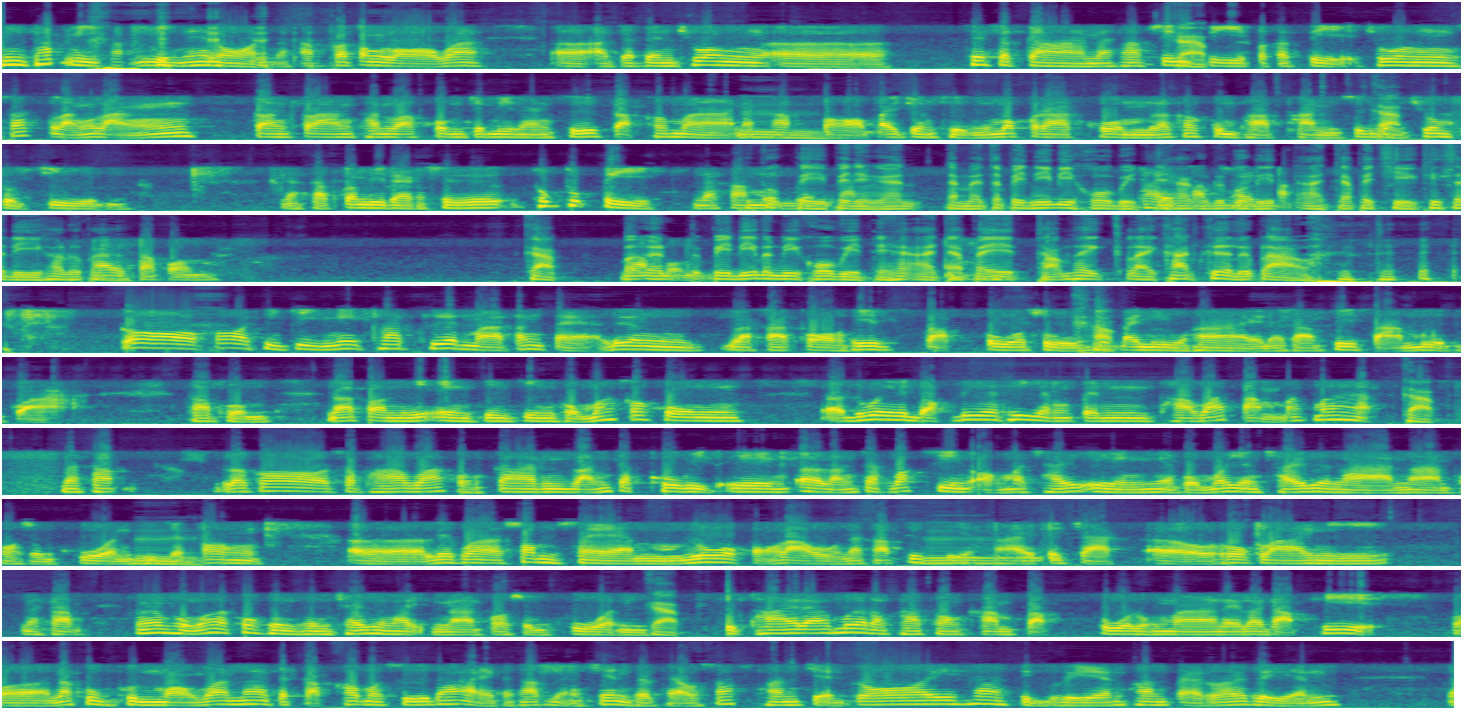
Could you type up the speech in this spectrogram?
มีครับมีครับมีแน่นอนนะครับ ก็ต้องรอว่าเอ่ออาจจะเป็นช่วง เอ่อเทศกาลนะครับ สิ้นครับปีปกติช่วงสักหลังๆ กลางกลางๆธันวาคมจะมีแรงซื้อกลับเข้ามานะครับอืมต่อไปจนถึงมกราคมแล้วก็กุมภาพันธ์ซึ่งครัเป็บนช่วงตรุษจีนนะครับ ก็มีแรงซื้อทุก ๆ ปีนะครับทุกปีเป็นอย่างนั้น แต่แม้แต่ปีนี้มีโควิดใช่นะครับครับคุณวิบุริศใช่ครับอาจจะไปฉีกทฤษฎีเขาหรือเปล่าใช่ครับผมครับบังเอิญครับผมปีนี้มันมีโควิดเนี่ยฮะอาจจะไปทำให้อะไรคลาดเคลื่อนหรือเปล่า ก็ก็จริงๆนี่คลาดเคลื่อนมาตั้งแต่เรื่องราคาทองที่ปรับตัวสูงครับขึ้นไปนิวไฮนะครับ ที่สามหมื่นกว่า ครับผม แล้วตอนนี้เองจริง ๆ ผมว่าก็คงเอ่อด้วยดอกเบี้ยที่ยังเป็นภาวะต่ำมากครับๆนะครับ แล้วก็สภาวะของการหลังจากโควิดเองเออหลังจากวัคซีนออกมาใช้เองเนี่ย ผมว่ายังใช้เวลานานพอสมควรที่อืมจะต้องเอ่อเรียกว่าซ่อมแซมโลกของเรานะครับ ที่อืมเสียหายไปจากเอ่อโรคร้ายนี้นะครับเพราะฉะ นั้นผมว่าก็คงคงใช้เวลาอีกนานพอสมควร ครับ สุดท้ายแล้วเมื่อราคาทองคำปรับตัวลงมาในระดับที่เอ่อนักลงทุนมองว่าน่าจะกลับเข้ามาซื้อได้นะครับ อย่างเช่นแถวๆสักพันเจ็ดร้อยห้าสิบเหรียญพันแปดร้อยเหรียญ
